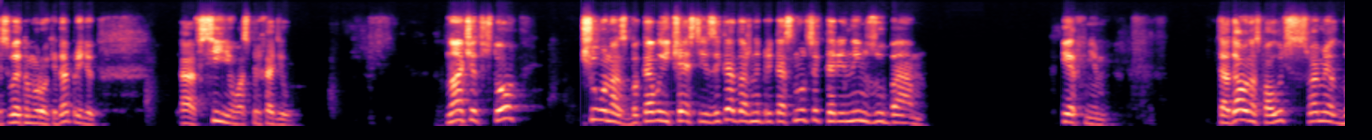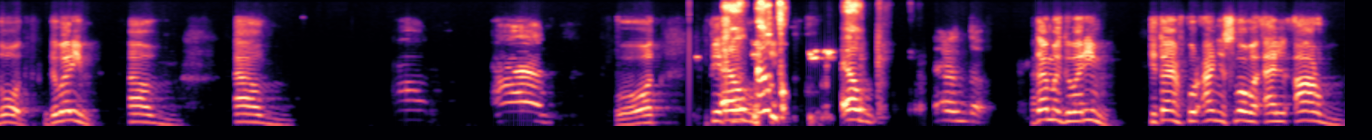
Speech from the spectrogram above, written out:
То есть в этом уроке, да, придет? А, в синий у вас приходил. Значит, что? Еще у нас боковые части языка должны прикоснуться к коренным зубам, к верхним. Тогда у нас получится с вами дод. Говорим. Вот. Теперь когда мы говорим, читаем в Коране слово аль-арб,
